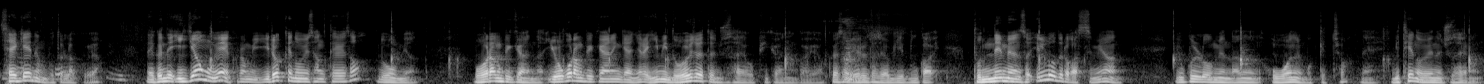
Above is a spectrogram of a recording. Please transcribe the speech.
세 개는 못 들라고요. 네, 근데 이 경우에 그러면 이렇게 놓인 상태에서 놓으면 뭐랑 비교하나? 요거랑 비교하는 게 아니라 이미 놓여져 있던 주사위하고 비교하는 거예요. 그래서 예를 들어서 여기 누가 돈 내면서 1로 들어갔으면 6을 놓으면 나는 5원을 먹겠죠. 네, 밑에 놓여 있는 주사위랑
